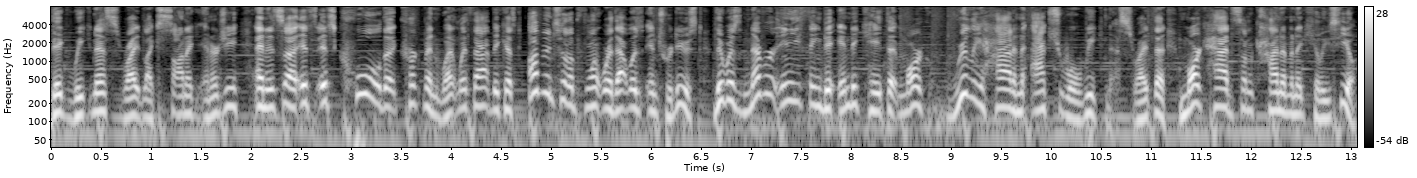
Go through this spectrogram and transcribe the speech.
big weakness, right? Like sonic energy. And it's uh, it's it's cool that Kirkman went with that because up until the point where that was introduced, there was never anything to indicate that Mark really had an actual weakness, right? That Mark had some kind of an Achilles heel.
